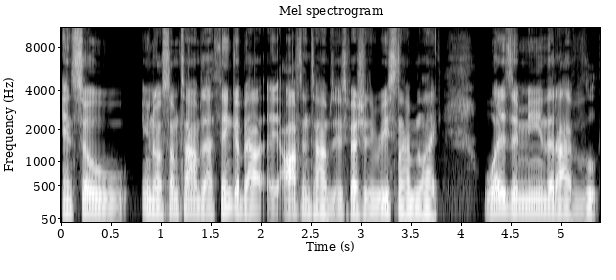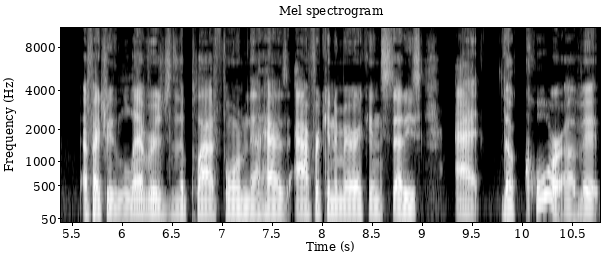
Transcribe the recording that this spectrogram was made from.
and so, you know, sometimes I think about, eh, oftentimes, especially recently, I'm like, what does it mean that I've effectively leveraged the platform that has African American studies at the core of it?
